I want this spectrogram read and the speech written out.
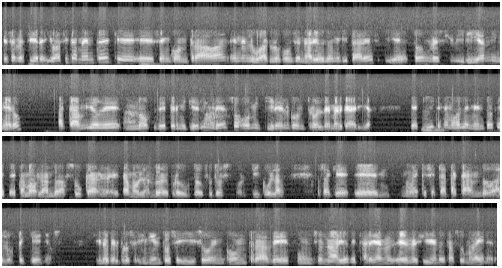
¿Qué se refiere? Y básicamente que eh, se encontraban en el lugar los funcionarios y los militares y estos recibirían dinero a cambio de no de permitir el ingreso o omitir el control de mercaderías. Y aquí tenemos elementos que estamos hablando de azúcar, estamos hablando de productos de frutos hortícolas, o sea que eh, no es que se está atacando a los pequeños, sino que el procedimiento se hizo en contra de funcionarios que estarían eh, recibiendo esta suma de dinero.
